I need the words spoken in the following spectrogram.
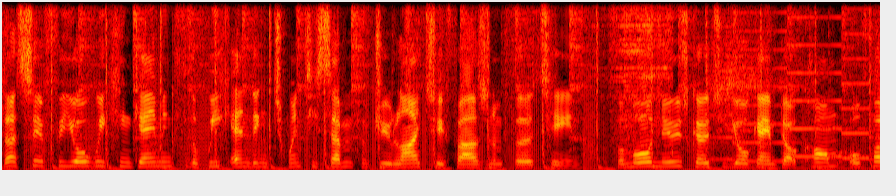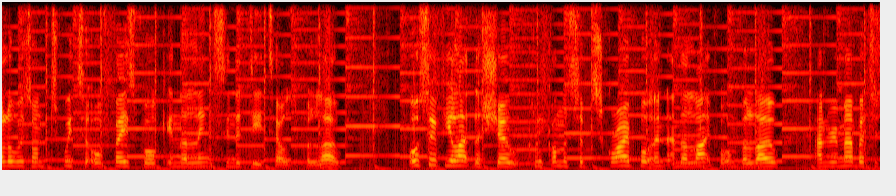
That's it for your week in gaming for the week ending 27th of July 2013. For more news, go to eurgame.com or follow us on Twitter or Facebook in the links in the details below. Also, if you like the show, click on the subscribe button and the like button below, and remember to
